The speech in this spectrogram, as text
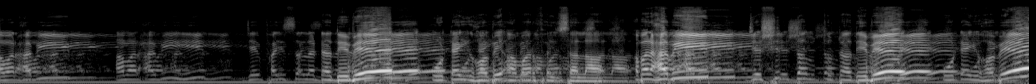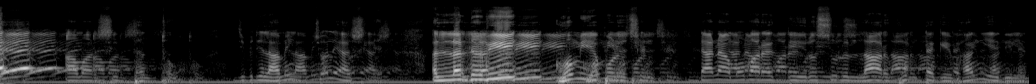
আমার হাবিব আমার হাবিব যে ফয়সালাটা দেবে ওটাই হবে আমার ফয়সালা। আমার হাবিব যে সিদ্ধান্তটা দেবে ওটাই হবে আমার সিদ্ধান্ত। জিবরিল আমিন চলে আসলেন। আল্লাহ নবী ঘুমিয়ে পড়েছেন। ডানা মোবারক দিয়ে রসুল্লাহর ঘুমটাকে ভাঙিয়ে দিলেন।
